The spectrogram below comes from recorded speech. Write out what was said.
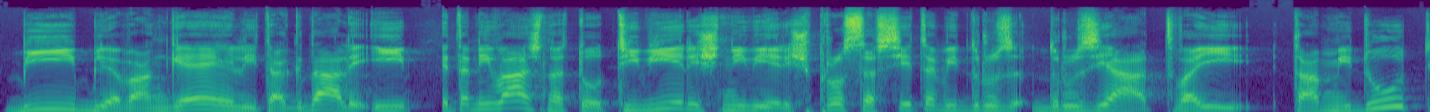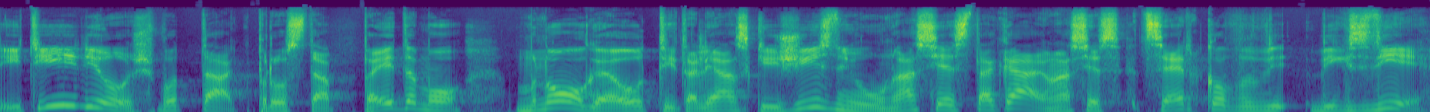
Библия, Евангелие, Евангелие и так далее. И это не важно, то ты веришь, не веришь, просто все твои друзья твои там идут, и ты идешь, вот так, просто. Поэтому много от итальянской жизни у нас есть такая, у нас есть церковь везде,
